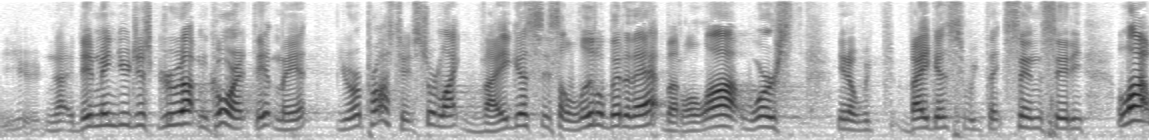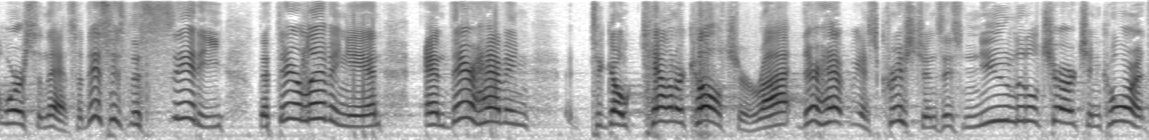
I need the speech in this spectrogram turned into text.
You, it didn't mean you just grew up in Corinth. It meant you were a prostitute. It's sort of like Vegas. It's a little bit of that, but a lot worse. You know, Vegas, we think Sin City, a lot worse than that. So this is the city that they're living in, and they're having to go counterculture, right? They're as Christians, this new little church in Corinth,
